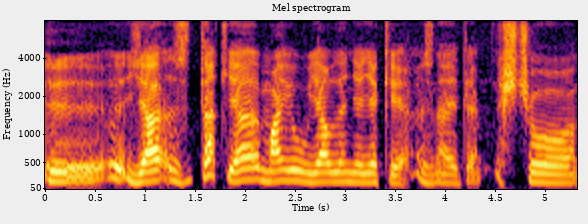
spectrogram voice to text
Е, Я так, я маю уявлення, яке знаєте, що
